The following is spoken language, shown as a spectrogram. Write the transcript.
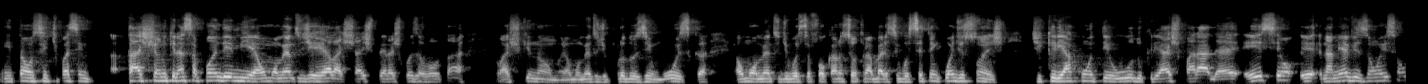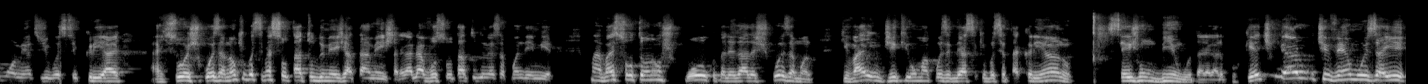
Então, se tipo assim, tá achando que nessa pandemia é um momento de relaxar, esperar as coisas voltar, eu acho que não, mano. É um momento de produzir música, é um momento de você focar no seu trabalho. Se você tem condições de criar conteúdo, criar as paradas, é, esse é, é, na minha visão, esse é o momento de você criar as suas coisas. Não que você vai soltar tudo imediatamente, tá ligado? Ah, vou soltar tudo nessa pandemia. Mas vai soltando aos poucos, tá ligado? As coisas, mano, que vai de que uma coisa dessa que você tá criando seja um bingo, tá ligado? Porque tiveram, tivemos aí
